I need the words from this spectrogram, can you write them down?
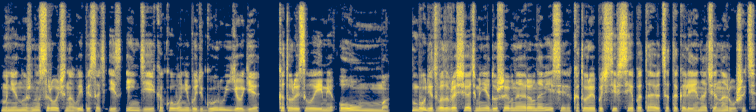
Мне нужно срочно выписать из Индии какого-нибудь гуру йоги, который своими «Оум» будет возвращать мне душевное равновесие, которое почти все пытаются так или иначе нарушить.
